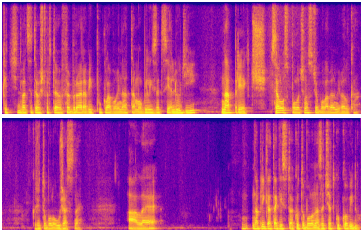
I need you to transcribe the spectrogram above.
keď 24. februára vypukla vojna, tá mobilizácia ľudí naprieč celou spoločnosťou bola veľmi veľká. Takže to bolo úžasné. Ale Napríklad takisto, ako to bolo na začiatku covidu.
